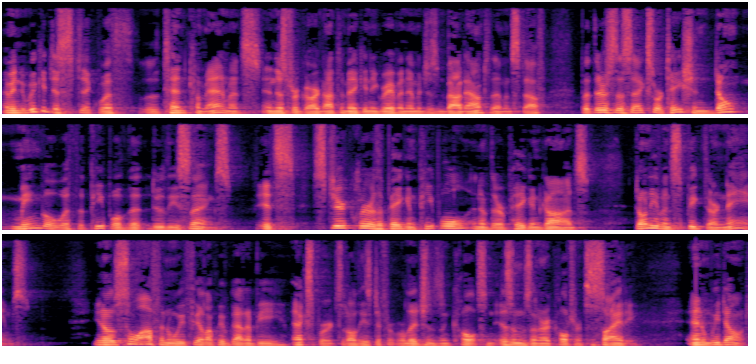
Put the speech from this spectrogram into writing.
I mean, we could just stick with the Ten Commandments in this regard, not to make any graven images and bow down to them and stuff. But there's this exhortation don't mingle with the people that do these things. It's steer clear of the pagan people and of their pagan gods. Don't even speak their names. You know, so often we feel like we've got to be experts at all these different religions and cults and isms in our culture and society. And we don't.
